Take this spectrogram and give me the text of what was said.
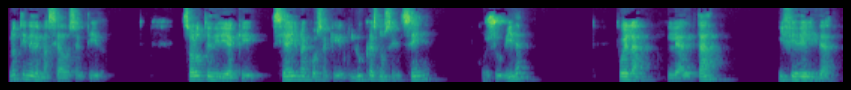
no tiene demasiado sentido. Solo te diría que si hay una cosa que Lucas nos enseña, con su vida fue la lealtad y fidelidad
